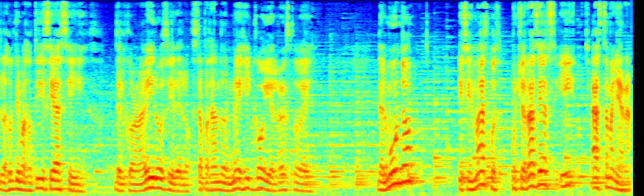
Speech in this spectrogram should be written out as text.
las últimas noticias y del coronavirus y de lo que está pasando en México y el resto de, del mundo. Y sin más, pues muchas gracias y hasta mañana.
